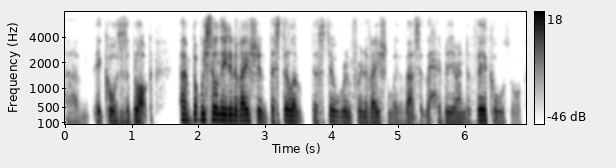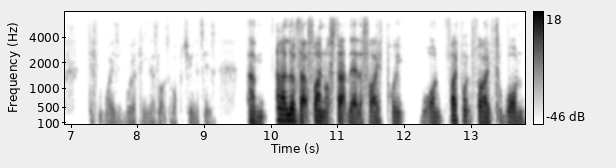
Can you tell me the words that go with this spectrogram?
um, it causes a block. Um, but we still need innovation. There's still a, there's still room for innovation, whether that's at the heavier end of vehicles or different ways of working. There's lots of opportunities. Um, and I love that final stat there, the 5.1, 5.5 to 1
